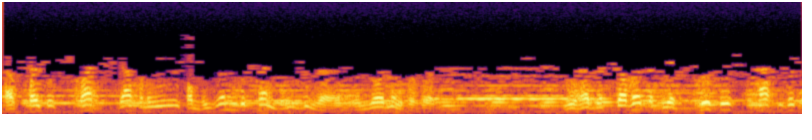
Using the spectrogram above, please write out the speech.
have purchased cracked gasoline from the independent dealer in your neighborhood. You have discovered that the exclusive patented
